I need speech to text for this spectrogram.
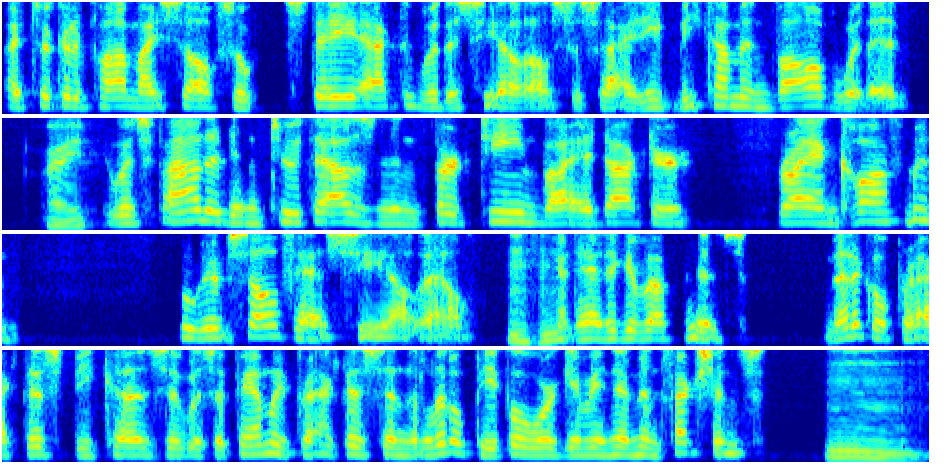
I took it upon myself to stay active with the CLL Society, become involved with it. Right. It was founded in 2013 by a Dr. Brian Koffman, who himself has CLL mm-hmm. and had to give up his medical practice because it was a family practice and the little people were giving him infections. Mm.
